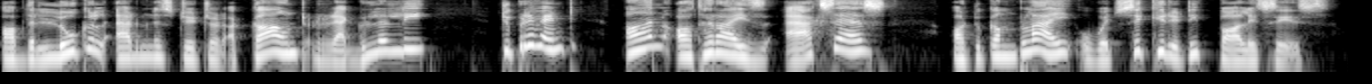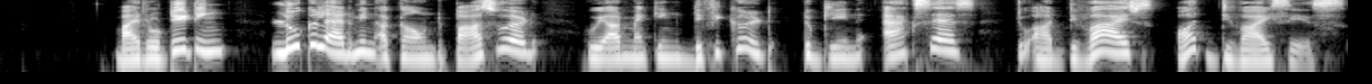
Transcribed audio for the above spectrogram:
of the local administrator account regularly to prevent unauthorized access or to comply with security policies. By rotating local admin account password, we are making difficult to gain access to our device or devices.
